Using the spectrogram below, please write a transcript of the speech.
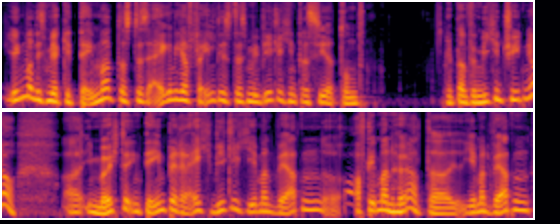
irgendwann ist mir gedämmert, dass das eigentlich ein Feld ist, das mich wirklich interessiert. Und ich habe dann für mich entschieden, ja, äh, ich möchte in dem Bereich wirklich jemand werden, auf den man hört. Äh, jemand werden,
